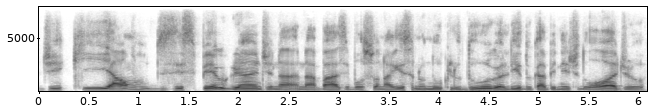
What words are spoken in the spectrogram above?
de que há um desespero grande na, na base bolsonarista, no núcleo duro ali do gabinete do ódio,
